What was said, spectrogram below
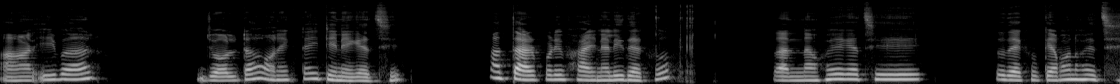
আর এবার জলটা অনেকটাই টেনে গেছে। আর তারপরে ফাইনালি দেখো, রান্না হয়ে গেছে। তো দেখো কেমন হয়েছে?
